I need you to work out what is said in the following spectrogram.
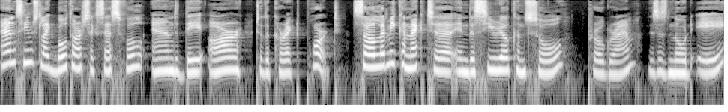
And seems like both are successful and they are to the correct port. So let me connect uh, in the serial console program. This is node A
